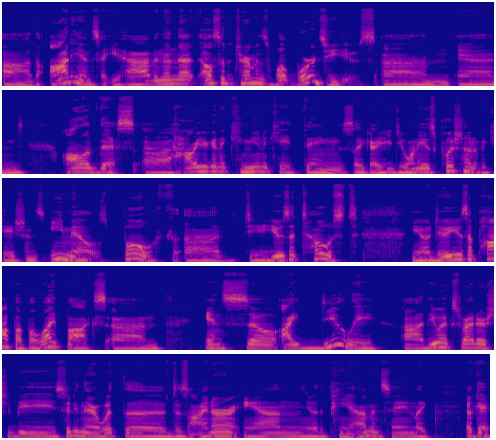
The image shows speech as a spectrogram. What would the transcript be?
uh, the audience that you have, and then that also determines what words you use. Um, and all of this, uh, how you're going to communicate things. Like, you, do you want to use push notifications, emails, both? Uh, do you use a toast? You know, do you use a pop up, a light box? Um, and so, ideally, uh, the UX writer should be sitting there with the designer and you know the PM and saying like, okay,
